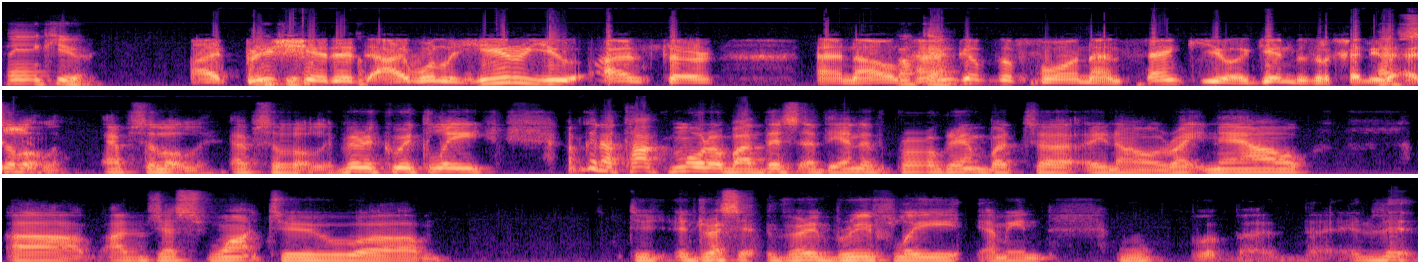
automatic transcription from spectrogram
thank you. I appreciate it. I will hear you answer, and I'll Okay. hang up the phone. And thank you again, Mr. Khalil. Absolutely, absolutely, absolutely. Very quickly, I'm going to talk more about this at the end of the program, but uh, you know, right now, uh, I just want to um, to address it very briefly. I mean, the,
